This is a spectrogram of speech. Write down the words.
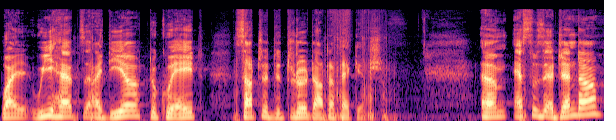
why we had the idea to create such a digital data package. Um, as to the agenda,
